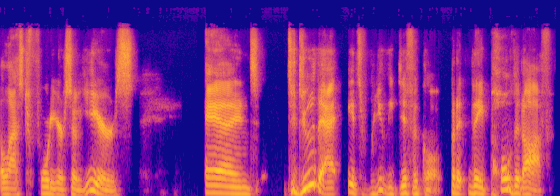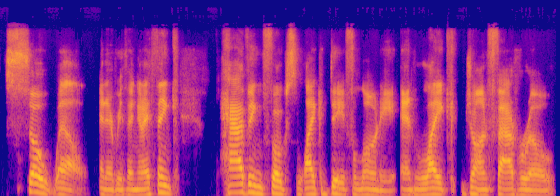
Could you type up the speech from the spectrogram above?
the last 40 or so years. And to do that it's really difficult but it, they pulled it off so well and everything. And i think having folks like Dave Filoni and like Jon Favreau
